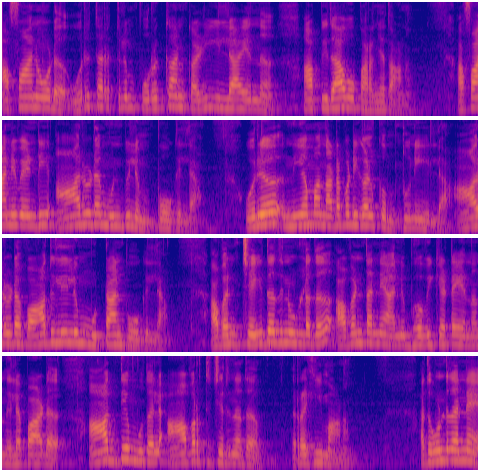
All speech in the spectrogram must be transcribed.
അഫാനോട് ഒരു തരത്തിലും പൊറുക്കാൻ കഴിയില്ല എന്ന് ആ പിതാവ് പറഞ്ഞതാണ്. അഫാന് വേണ്ടി ആരുടെ മുൻപിലും പോകില്ല. ഒരു നിയമ നടപടികൾക്കും തുനിയില്ല. ആരുടെ വാതിലിലും മുട്ടാൻ പോകില്ല. അവൻ ചെയ്തതിനുള്ളത് അവൻ തന്നെ അനുഭവിക്കട്ടെ എന്ന നിലപാട് ആദ്യം മുതൽ ആവർത്തിച്ചിരുന്നത് റഹീമാണ്. അതുകൊണ്ട് തന്നെ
